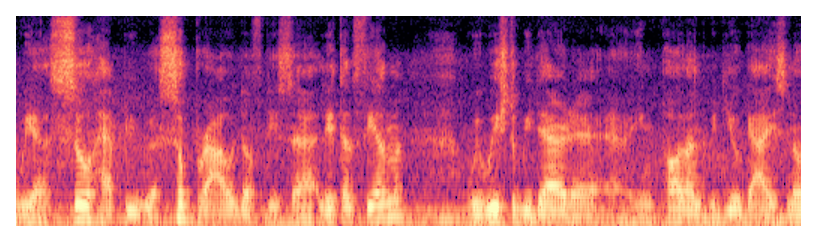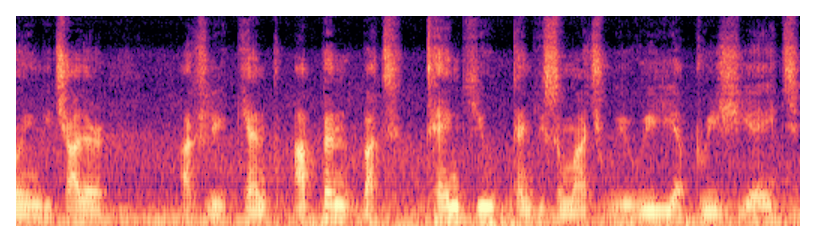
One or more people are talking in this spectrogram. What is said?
We are so happy, we are so proud of this uh, little film. We wish to be there uh, in Poland with you guys, knowing each other. Actually, can't happen, but thank you, thank you so much. We really appreciate,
